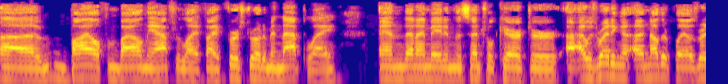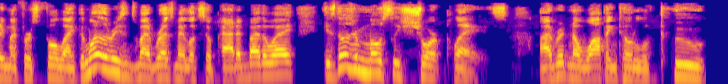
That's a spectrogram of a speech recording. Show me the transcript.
uh, Bile from Bile in the Afterlife. I first wrote him in that play, and then I made him the central character. I was writing a, another play. I was writing my first full length, and one of the reasons my resume looks so padded, by the way, is those are mostly short plays. I've written a whopping total of two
